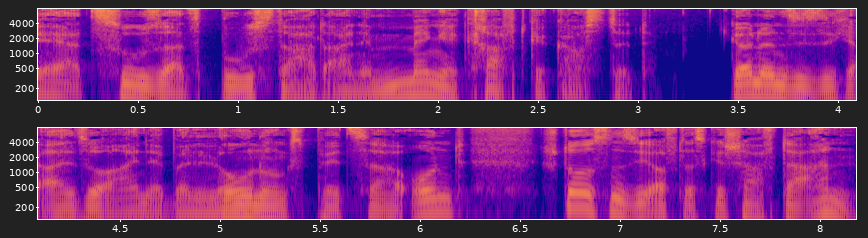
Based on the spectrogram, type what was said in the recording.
Der Zusatzbooster hat eine Menge Kraft gekostet. Gönnen Sie sich also eine Belohnungspizza und stoßen Sie auf das Geschaffte an.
